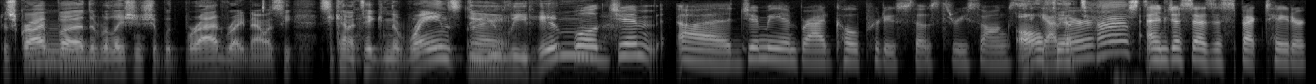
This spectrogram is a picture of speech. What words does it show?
Describe uh, the relationship with Brad right now. Is he is he kind of taking the reins? Do you lead him? Well, Jim, uh, Jimmy, and Brad co-produced those three songs oh, together. fantastic! And just as a spectator,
